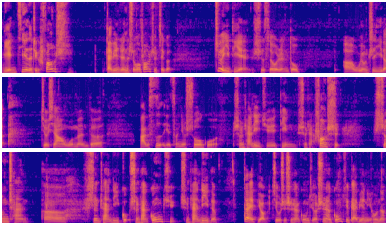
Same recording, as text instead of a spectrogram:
连接的这个方式，改变人的生活方式，这个这一点是所有人都啊毋庸置疑的。就像我们的马克思也曾经说过：“生产力决定生产方式，生产呃生产力工生产工具生产力的代表就是生产工具，而生产工具改变了以后呢？”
